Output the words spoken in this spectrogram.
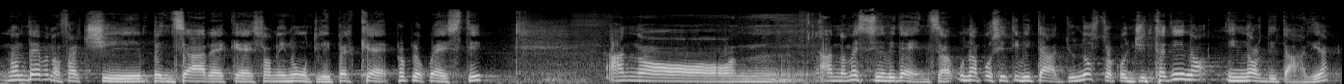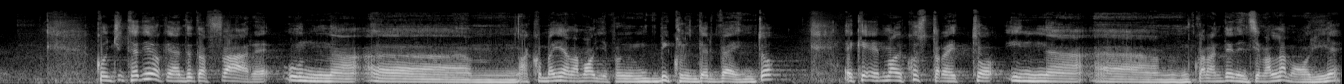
non devono farci pensare che sono inutili perché proprio questi hanno, hanno, messo in evidenza una positività di un nostro concittadino in Nord Italia, concittadino che è andato a fare un, eh, accompagnare la moglie per un piccolo intervento e che è costretto in uh, quarantena insieme alla moglie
